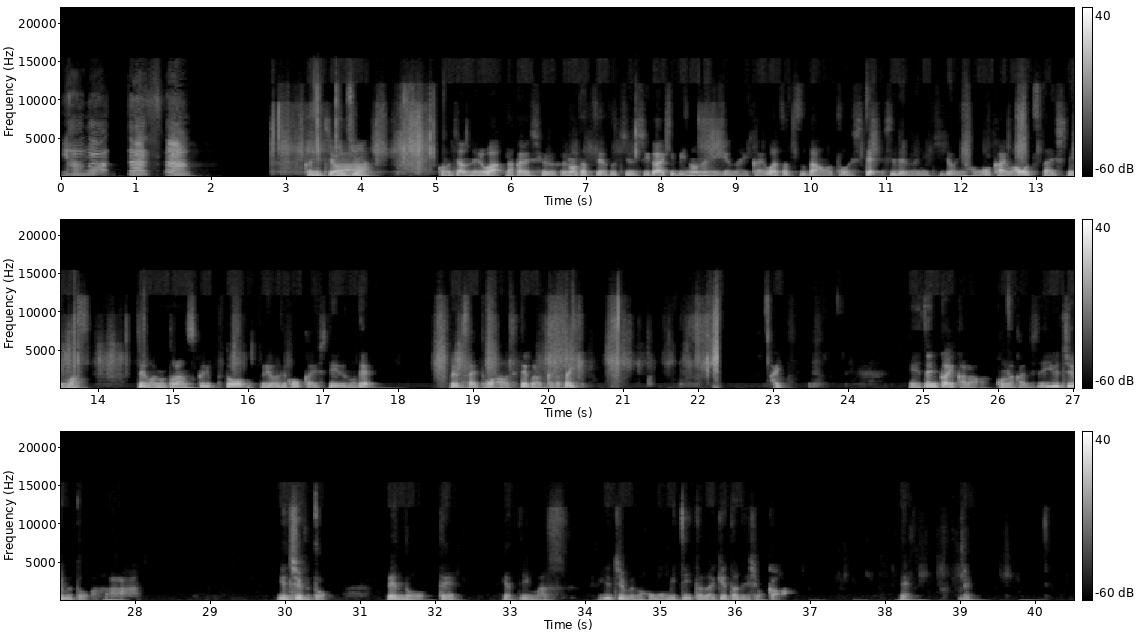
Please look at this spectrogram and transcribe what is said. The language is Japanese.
日本語ザスタンこんにちこんにちはは。このチャンネルは仲良し夫婦の達也と剛が日々の何気ない会話、雑談を通して自然な日常日本語会話をお伝えしています。電話のトランスクリプトを無料で公開しているので、ウェブサイトも合わせてご覧ください。はい。えー前回からこんな感じで YouTube と、あー YouTube と連動でやっています。YouTube の方も見ていただけたでしょうか？ね。ね。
